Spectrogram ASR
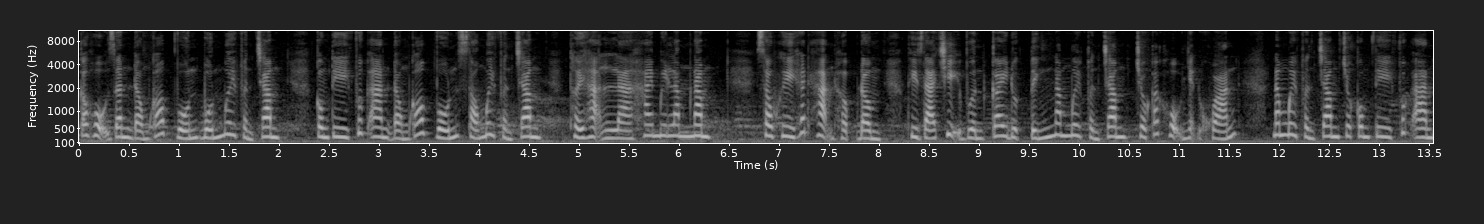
các hộ dân đóng góp vốn 40%, công ty Phước An đóng góp vốn 60%, thời hạn là 25 năm. Sau khi hết hạn hợp đồng thì giá trị vườn cây được tính 50% cho các hộ nhận khoán, 50% cho công ty Phước An.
